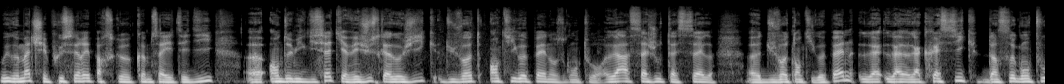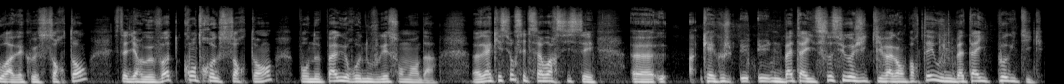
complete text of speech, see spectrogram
Oui, le match est plus serré parce que, comme ça a été dit, euh, en 2017, il y avait juste la logique du vote anti-Le Pen au second tour. Là, s'ajoute à celle euh, du vote anti-Le Pen, la, la, la classique d'un second tour avec le sortant, c'est-à-dire le vote contre le sortant pour ne pas lui renouveler son mandat. Euh, la question, c'est de savoir si c'est euh, une bataille sociologique qui va l'emporter ou une bataille politique.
